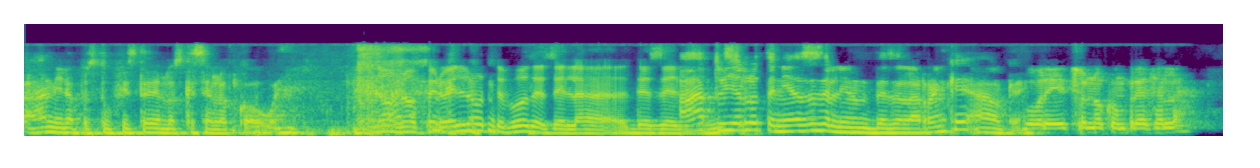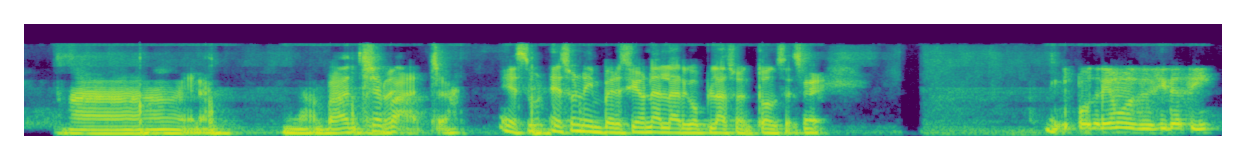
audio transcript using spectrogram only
Ah, mira, pues tú fuiste de los que se locó, güey. No, no, pero él lo tuvo desde la, desde Ah, tú ya lo tenías desde el, desde el arranque. Ah, ok. Por eso no compré a Sala. Ah, mira. bacha, bacha. Es, es una inversión a largo plazo, entonces. Podríamos decir así.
